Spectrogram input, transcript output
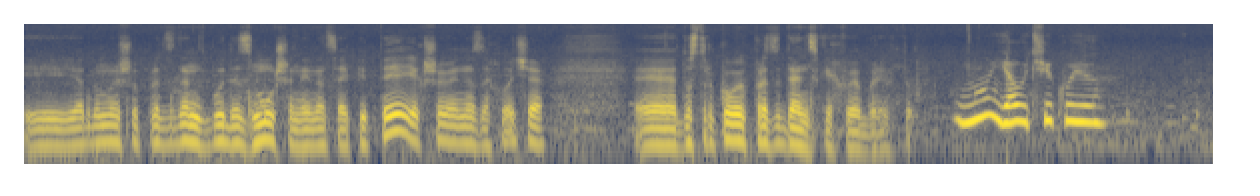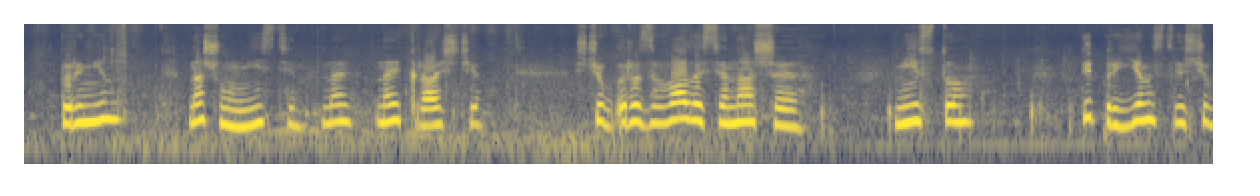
І я думаю, що президент буде змушений на це піти, якщо він не захоче е, дострокових президентських виборів. Ну, я очікую перемін в нашому місті, най, найкраще, щоб розвивалося наше місто, підприємстві, щоб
